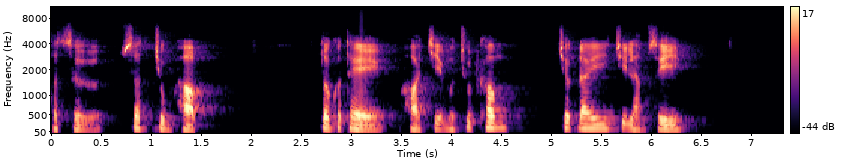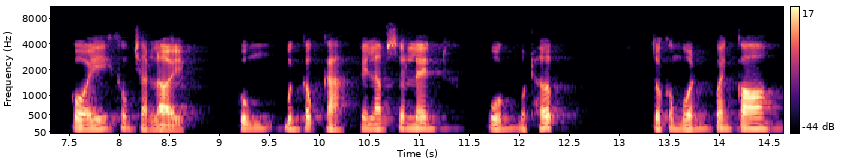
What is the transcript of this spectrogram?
thật sự rất trùng hợp. Tôi có thể hỏi chị một chút không? Trước đây chị làm gì? Cô ấy không trả lời, Cũng bưng cốc cà phê Lam Sơn lên, Uống một hớp. Tôi không muốn quanh co,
